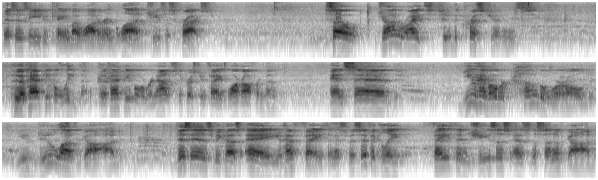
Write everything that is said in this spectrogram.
This is he who came by water and blood, Jesus Christ. So, John writes to the Christians who have had people leave them, who have had people renounce the Christian faith, walk off from them, and said, You have overcome the world, you do love God. This is because A, you have faith, and it's specifically faith in Jesus as the Son of God.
